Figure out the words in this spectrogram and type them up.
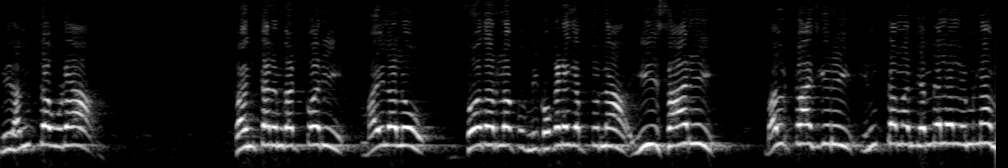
మీరంతా కూడా కంకణం కట్టుకొని మహిళలు సోదరులకు మీకు ఒకటే చెప్తున్నా ఈసారి మల్కాజ్గిరి ఇంతమంది ఎమ్మెల్యేలు ఉన్నాం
